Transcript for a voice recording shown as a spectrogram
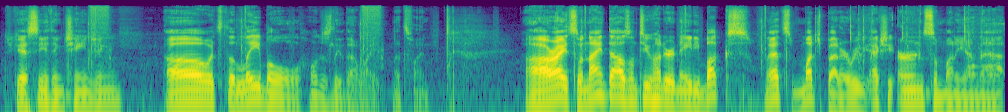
Did you guys see anything changing? Oh, it's the label. We'll just leave that white. That's fine. All right, so 9,280 bucks. That's much better. We actually earned some money on that.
